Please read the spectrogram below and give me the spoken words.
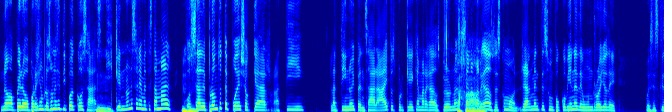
No. Pero por ejemplo, son ese tipo de cosas Mm. y que no necesariamente está mal. O sea, de pronto te puede choquear a ti, latino, y pensar, ay, pues ¿por qué? Qué amargados. Pero no es que sean Ajá. amargados, es como realmente es un poco, viene de un rollo de, pues es que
